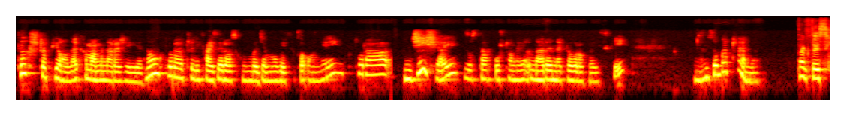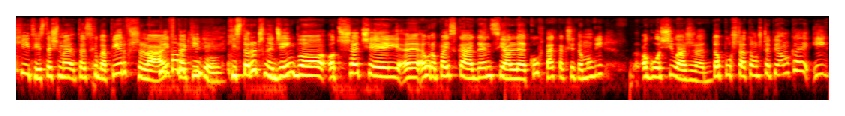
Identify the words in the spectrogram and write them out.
tych szczepionek, a mamy na razie jedną, która, czyli Pfizerowską, będziemy mówić tylko o niej, która dzisiaj została wpuszczona na rynek europejski. No i zobaczymy. Tak, to jest hit. Jesteśmy, to jest chyba pierwszy live, historyczny taki dzień. historyczny dzień, bo o trzeciej e, Europejska Agencja Leków, tak, tak się to mówi, ogłosiła, że dopuszcza tą szczepionkę i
